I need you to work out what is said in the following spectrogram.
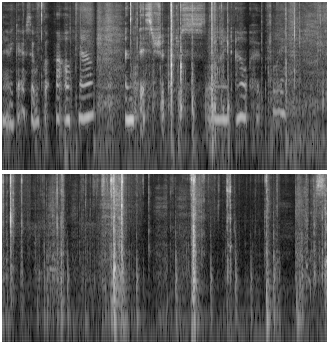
There we go, so we've got that off now and this should just slide out hopefully. Let's see.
